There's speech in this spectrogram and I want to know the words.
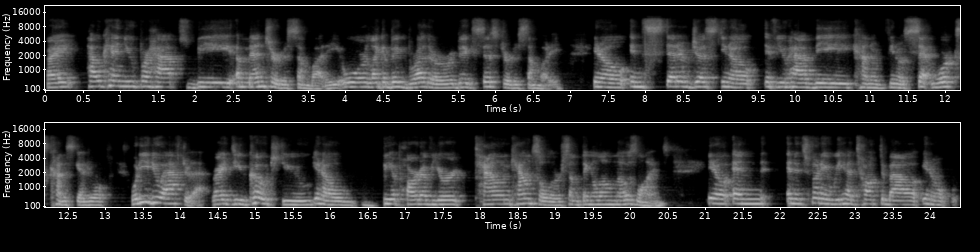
Right? How can you perhaps be a mentor to somebody or like a big brother or a big sister to somebody? You know, instead of just, you know, if you have the kind of, you know, set works kind of schedule, what do you do after that? Right? Do you coach? Do you, you know, be a part of your town council or something along those lines you know and and it's funny we had talked about you know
